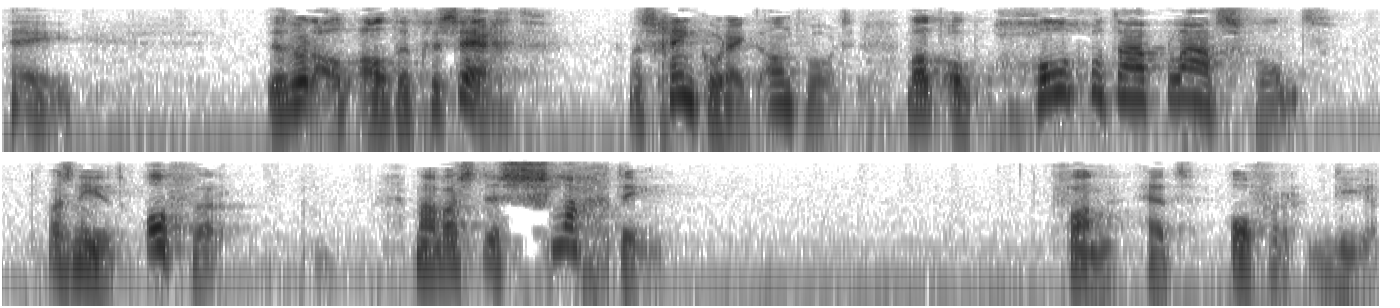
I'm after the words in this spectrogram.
Nee, dat wordt altijd gezegd, maar is geen correct antwoord. Wat op Golgotha plaatsvond, was niet het offer, maar was de slachting van het offerdier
